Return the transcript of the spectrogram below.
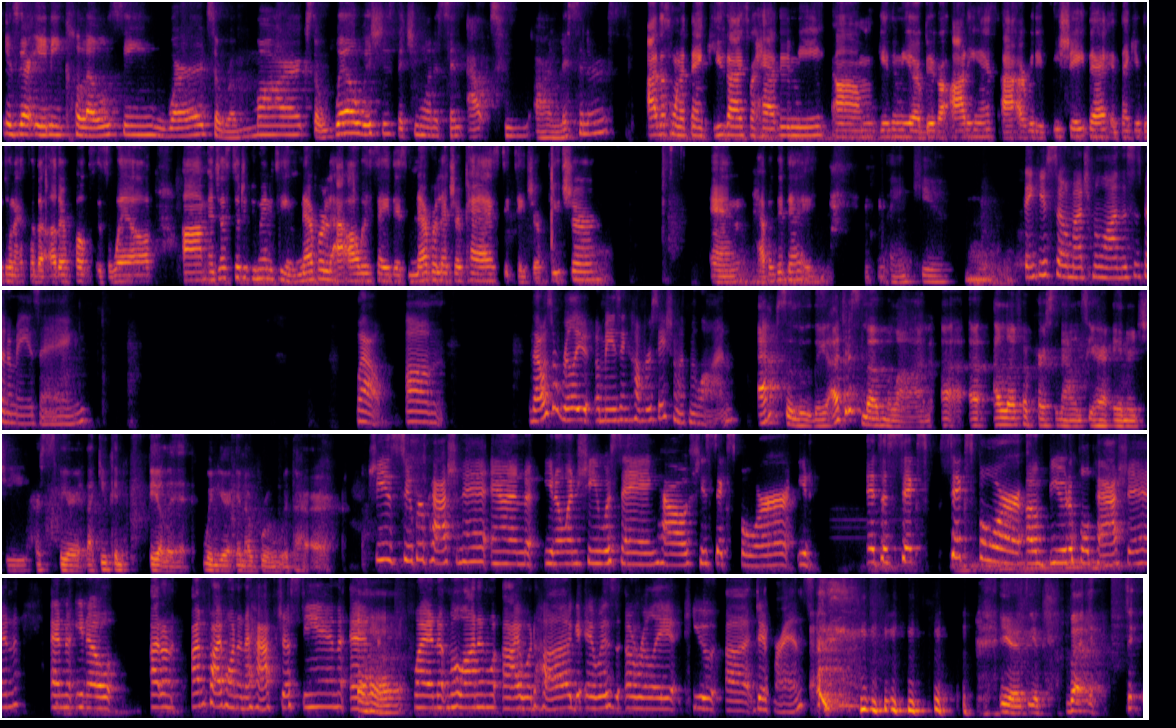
Is there any closing words or remarks or well wishes that you want to send out to our listeners? I just want to thank you guys for having me, um, giving me a bigger audience. I, I really appreciate that. And thank you for doing that for the other folks as well. Um, and just to the community, never, I always say this never let your past dictate your future. And have a good day. Thank you. Thank you so much, Milan. This has been amazing. Wow. Um, that was a really amazing conversation with Milan. Absolutely. I just love Milan. Uh, I, I love her personality, her energy, her spirit. Like you can feel it when you're in a room with her. She is super passionate. And, you know, when she was saying how she's six four, it's a six six four of beautiful passion. And, you know, I don't, I'm five one and a half, Justine. And Uh-huh. when Milan and I would hug, it was a really cute uh, difference. yes, yes. But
